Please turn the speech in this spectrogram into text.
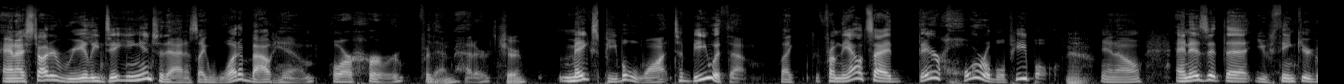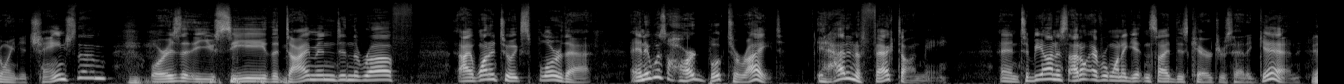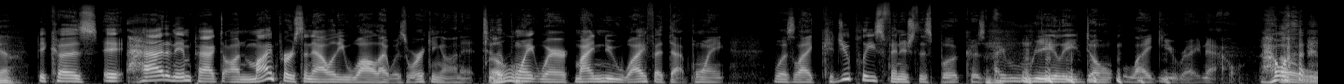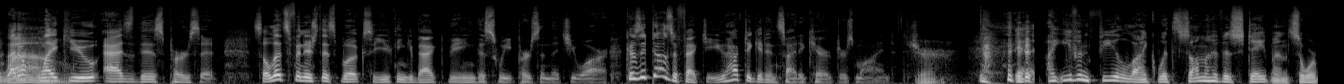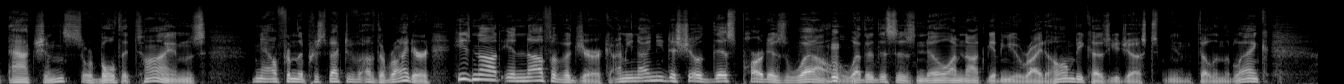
And I started really digging into that. And it's like, what about him or her, for that hmm. matter, Sure. Makes people want to be with them. Like from the outside, they're horrible people. You know? And is it that you think you're going to change them? or is it that you see the diamond in the rough? I wanted to explore that. And it was a hard book to write. It had an effect on me. And to be honest, I don't ever want to get inside this character's head again Yeah. because it had an impact on my personality while I was working on it to Oh. the point where my new wife at that point was like, Could you please finish this book? Because I really don't like you right now. Oh, wow. I don't like you as this person. So let's finish this book so you can get back to being the sweet person that you are. Because it does affect you. You have to get inside a character's mind. Sure. Yeah, I even feel like with some of his statements or actions, or both at times, now from the perspective of the writer, he's not enough of a jerk. I mean, I need to show this part as well. Whether this is no, I'm not giving you a ride home because you just you know, fill in the blank,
